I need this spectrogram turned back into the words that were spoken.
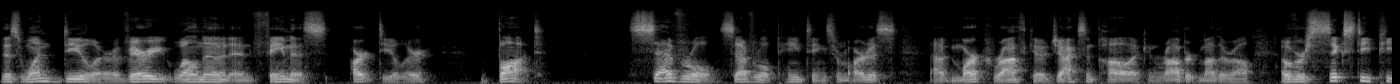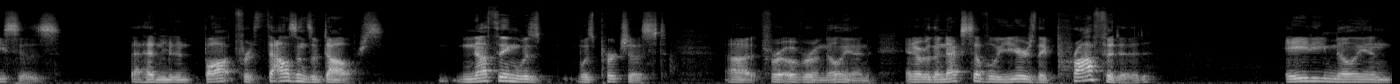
this one dealer, a very well known and famous art dealer, bought several, several paintings from artists uh, Mark Rothko, Jackson Pollock, and Robert Motherwell, over 60 pieces that had been bought for thousands of dollars. Nothing was was purchased uh, for over a million, and over the next several years, they profited $80 million.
